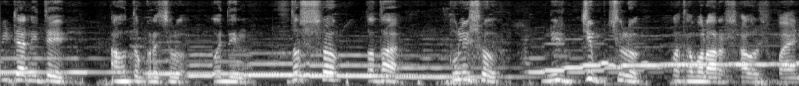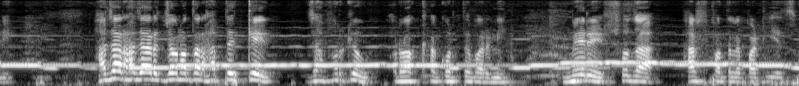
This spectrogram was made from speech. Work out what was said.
পিটানিতে আহত করেছিল। ওই দিন দর্শক তথা পুলিশও নির্জীব ছিল, কথা বলার সাহস পায়নি। হাজার হাজার জনতার হাত থেকে জাফরকেও রক্ষা করতে পারেনি। মেরে সোজা হাসপাতালে পাঠিয়েছে।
